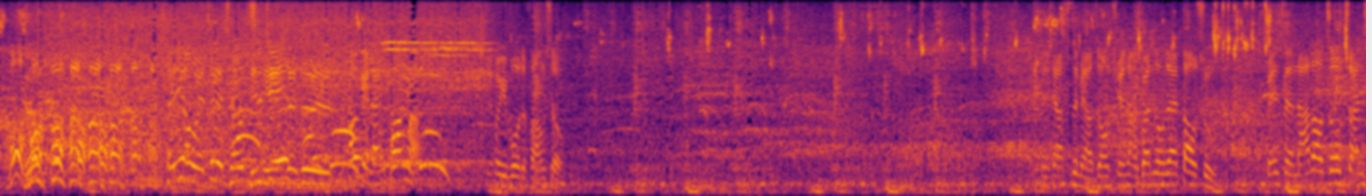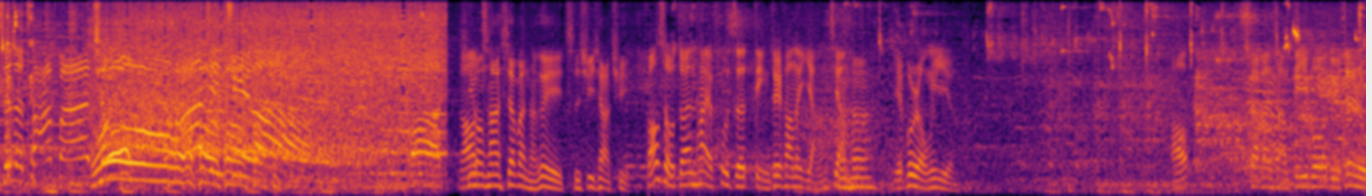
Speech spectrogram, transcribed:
陈耀伟这个球直接抛给篮筐了。最后一波的防守，剩下四秒钟，全场观众在倒数。Benson 拿到之后转身的插板球，插进去了。哇希望他下半场可以持续下去。防守端他也负责顶对方的洋将，也不容易啊。好，下半场第一波吕正如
